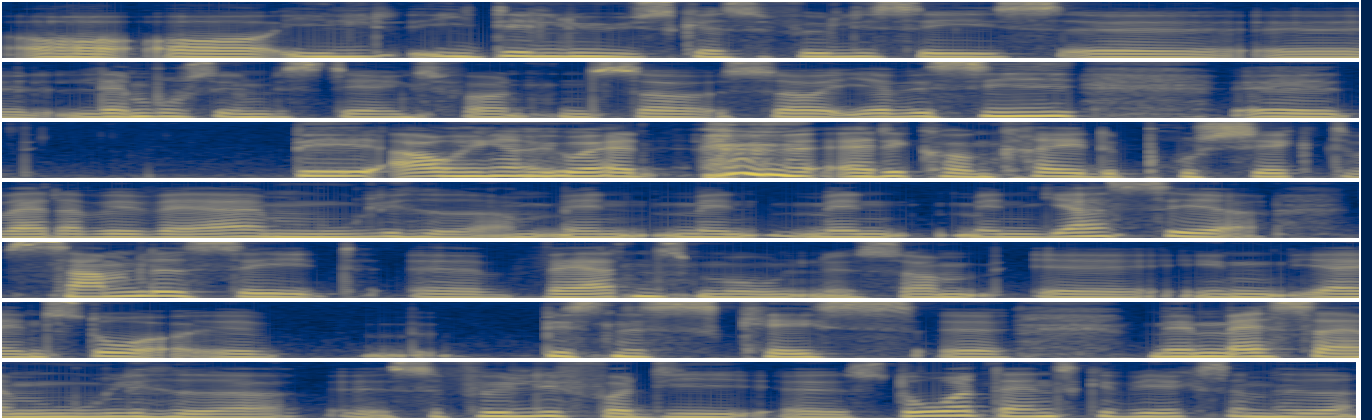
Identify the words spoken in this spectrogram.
Og, og i, i det lys skal selvfølgelig ses øh, øh, Landbrugsinvesteringsfonden. Så, så jeg vil sige, øh, det afhænger jo af, af det konkrete projekt, hvad der vil være af muligheder. Men, men, men, men jeg ser samlet set øh, verdensmålene som øh, en, ja, en stor øh, business case øh, med masser af muligheder, øh, selvfølgelig for de øh, store danske virksomheder,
